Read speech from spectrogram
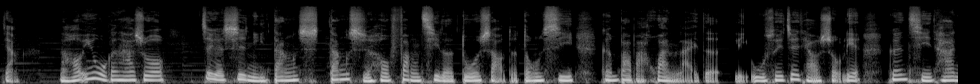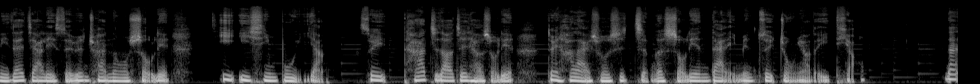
这样，然后因为我跟他说。这个是你当时当时候放弃了多少的东西，跟爸爸换来的礼物，所以这条手链跟其他你在家里随便穿那种手链意义性不一样，所以他知道这条手链对他来说是整个手链袋里面最重要的一条。那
